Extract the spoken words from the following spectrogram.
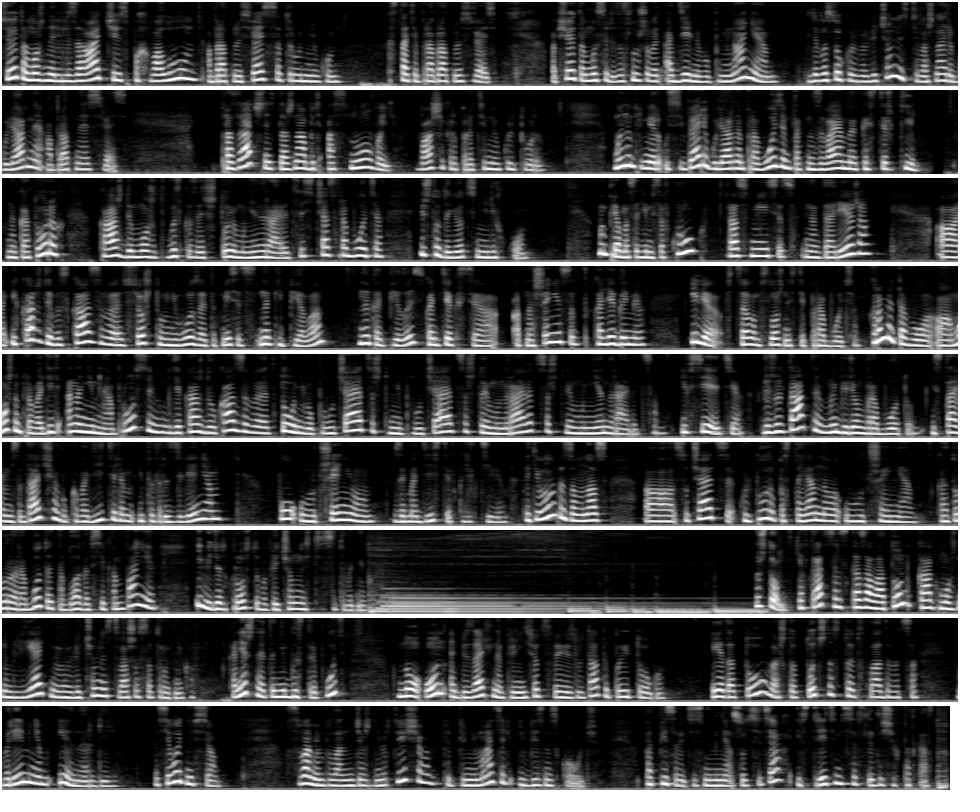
Все это можно реализовать через похвалу, обратную связь сотруднику. Кстати, про обратную связь. Вообще эта мысль заслуживает отдельного упоминания. Для высокой вовлеченности важна регулярная обратная связь. Прозрачность должна быть основой вашей корпоративной культуры. Мы, например, у себя регулярно проводим так называемые костерки, на которых каждый может высказать, что ему не нравится сейчас в работе и что дается нелегко. Мы прямо садимся в круг раз в месяц, иногда реже, и каждый высказывает все, что у него за этот месяц накипело, накопилось в контексте отношений с коллегами или в целом сложности по работе. Кроме того, а, можно проводить анонимные опросы, где каждый указывает, что у него получается, что не получается, что ему нравится, что ему не нравится. И все эти результаты мы берем в работу и ставим задачи руководителям и подразделениям по улучшению взаимодействия в коллективе. Таким образом, у нас э, случается культура постоянного улучшения, которая работает на благо всей компании и ведет к росту вовлеченности сотрудников. Ну что, я вкратце рассказала о том, как можно влиять на вовлеченность ваших сотрудников. Конечно, это не быстрый путь, но он обязательно принесет свои результаты по итогу. И это то, во что точно стоит вкладываться временем и энергией. На сегодня все. С вами была Надежда Мертвищева, предприниматель и бизнес-коуч. Подписывайтесь на меня в соцсетях и встретимся в следующих подкастах.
